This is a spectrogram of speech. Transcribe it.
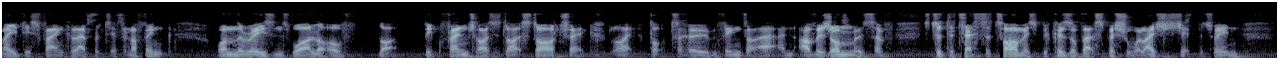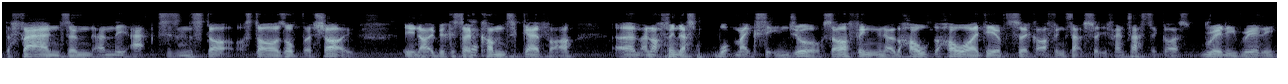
made this fan collaborative, and I think one of the reasons why a lot of like big franchises like Star Trek, like Doctor Who, and things like that, and other genres have stood the test of time is because of that special relationship between the fans and, and the actors and the star, stars of the show. You know, because they've Yeah. come together. Um, and I think that's what makes it endure. So I think you know the whole the whole idea of the circuit. I think is absolutely fantastic, guys. Really, really,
